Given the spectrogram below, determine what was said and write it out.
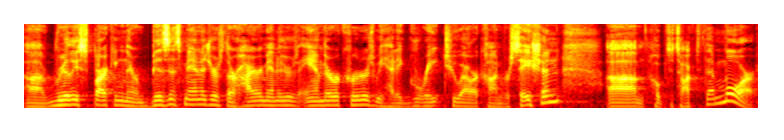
uh, really sparking their business managers, their hiring managers, and their recruiters. We had a great two hour conversation. Um, hope to talk to them more.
